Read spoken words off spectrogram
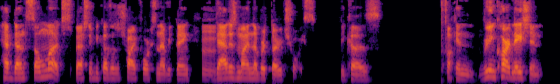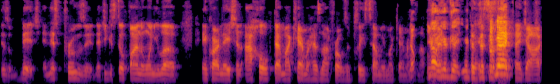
have done so much, especially because of the Triforce and everything. Mm. That is my number third choice because fucking reincarnation is a bitch, and this proves it that you can still find the one you love. Incarnation. I hope that my camera has not frozen. Please tell me my camera Nope, has not You're no, good. you're good. You're because good. this is Good. thank God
